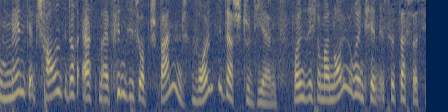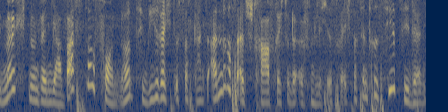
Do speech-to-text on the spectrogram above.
Moment, jetzt schauen Sie doch erstmal, finden Sie es überhaupt spannend? Wollen Sie das studieren? Wollen Sie sich nochmal neu orientieren? Ist es das, was Sie möchten? Und wenn ja, was davon? Ne? Zivilrecht ist was ganz anderes als Strafrecht oder öffentliches Recht. Was interessiert Sie denn?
